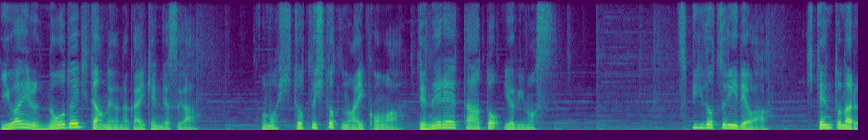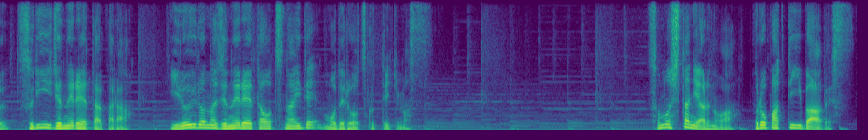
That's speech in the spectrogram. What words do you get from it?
いわゆるノードエディターのような外見ですが、この一つ一つのアイコンはジェネレーターと呼びます。スピードツリーでは起点となるツリージェネレーターからいろいろなジェネレーターをつないでモデルを作っていきます。その下にあるのはプロパティバーです。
